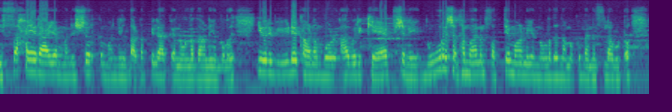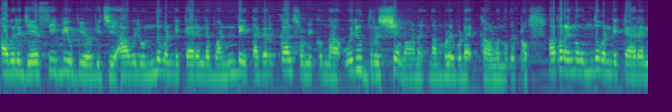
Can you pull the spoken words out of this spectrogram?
നിസ്സഹായരായ മനുഷ്യർക്ക് മുന്നിൽ നടപ്പിലാക്കാനുള്ളതാണ് എന്നുള്ളത്. ഈ ഒരു വീഡിയോ കാണുമ്പോൾ ആ ഒരു ക്യാപ്ഷന് നൂറ് ശതമാനം സത്യമാണ് എന്നുള്ളത് നമുക്ക് മനസ്സിലാവും കേട്ടോ ആ ഒരു ജെ സി ബി ഉപയോഗിച്ച് ആ ഒരു ഉന്തുവണ്ടിക്കാരന്റെ വണ്ടി തകർക്കാൻ ശ്രമിക്കുന്ന ഒരു ദൃശ്യമാണ് നമ്മൾ ഇവിടെ കാണുന്നത് കേട്ടോ ആ പറയുന്ന ഒന്ന് വണ്ടിക്കാരൻ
